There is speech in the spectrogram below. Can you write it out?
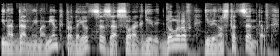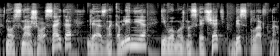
и на данный момент продается за 49 долларов 90 центов, но с нашего сайта для ознакомления его можно скачать бесплатно.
